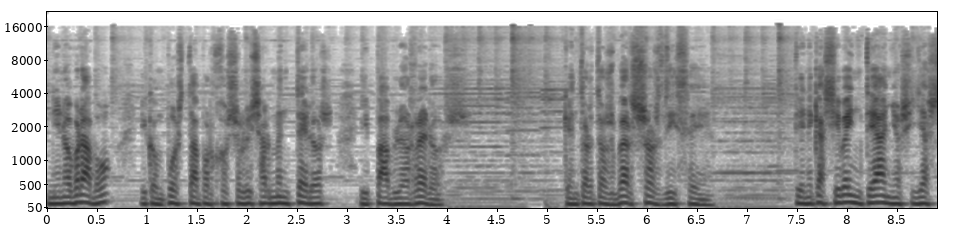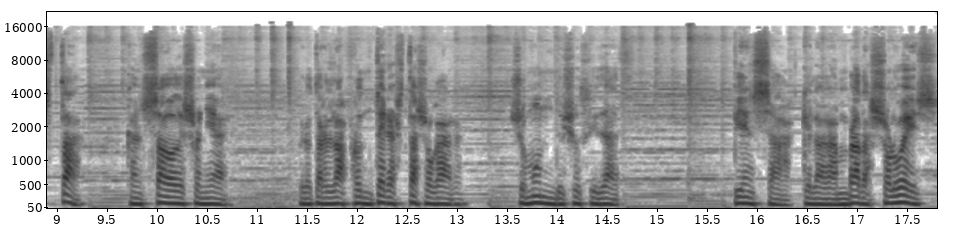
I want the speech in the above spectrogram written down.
Nino Bravo y compuesta por José Luis Armenteros y Pablo Herreros, que entre otros versos dice, tiene casi 20 años y ya está, cansado de soñar, pero tras la frontera está su hogar, su mundo y su ciudad. Piensa que la alambrada solo es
